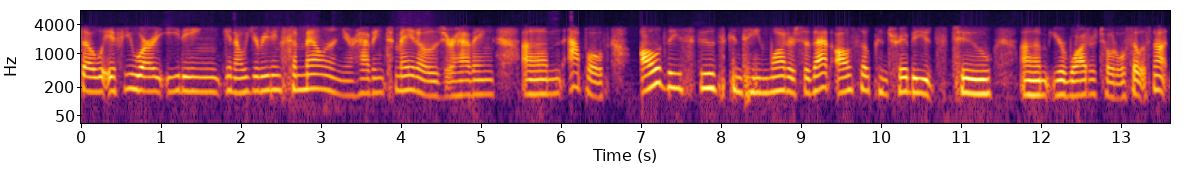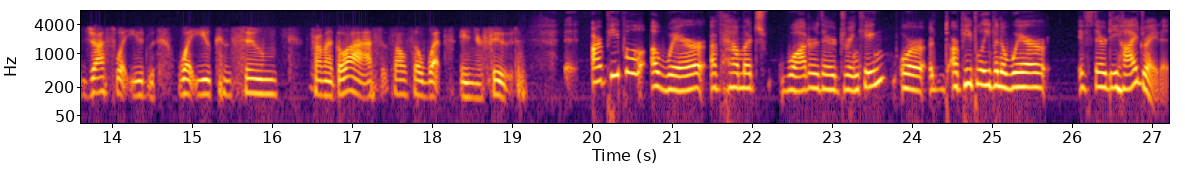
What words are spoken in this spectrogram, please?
So if you are eating, you know, you're eating some melon, you're having tomatoes, you're having um apples, all of these foods contain water, so that also contributes to um, your water total. So it's not just what you what you consume from a glass, it's also what's in your food. Are people aware of how much water they're drinking, or are people even aware if they're dehydrated?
